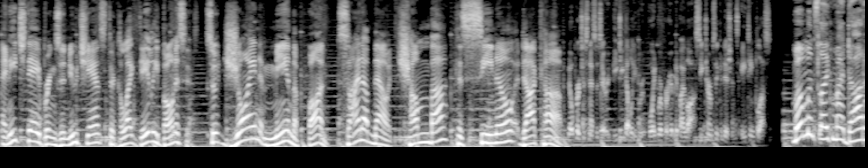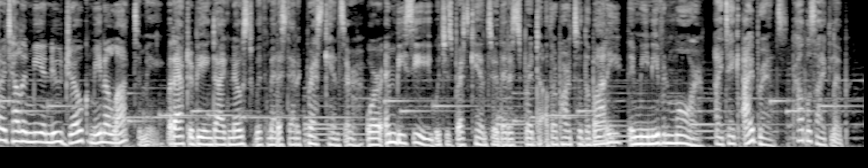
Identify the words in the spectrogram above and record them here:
and each day brings a new chance to collect daily bonuses. So join me in the fun. Sign up now at ChumbaCasino.com. No purchase necessary. VGW. Void were prohibited by law. See terms and conditions. 18 plus. Moments like my daughter telling me a new joke mean a lot to me. But after being diagnosed with metastatic breast cancer, or MBC, which is breast cancer that is spread to other parts of the body, they mean even more. I take Ibrance, palbociclib.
